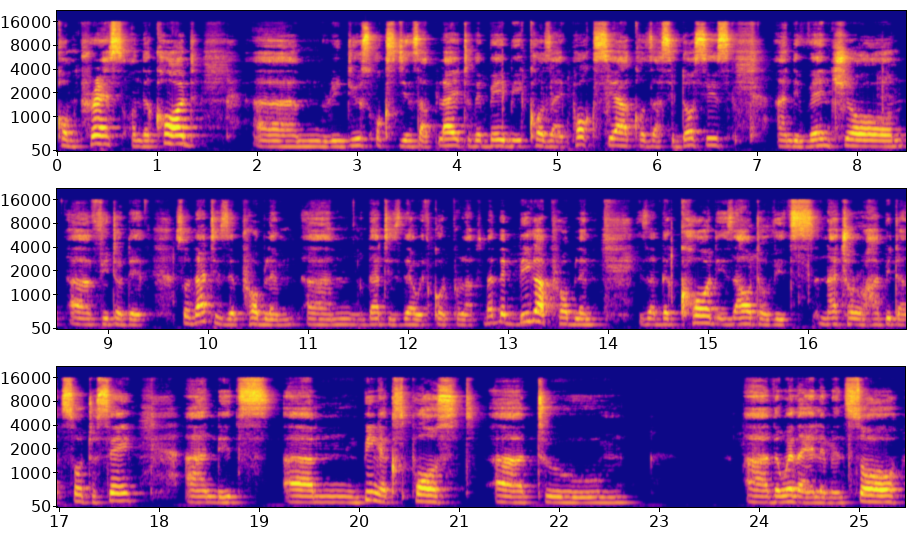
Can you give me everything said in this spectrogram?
compress on the cord, um, reduce oxygen supply to the baby, cause hypoxia, cause acidosis, and eventual uh, fetal death. So that is the problem um, that is there with cord prolapse. But the bigger problem is that the cord is out of its natural habitat, so to say, and it's um, being exposed uh, to uh, the weather elements. So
